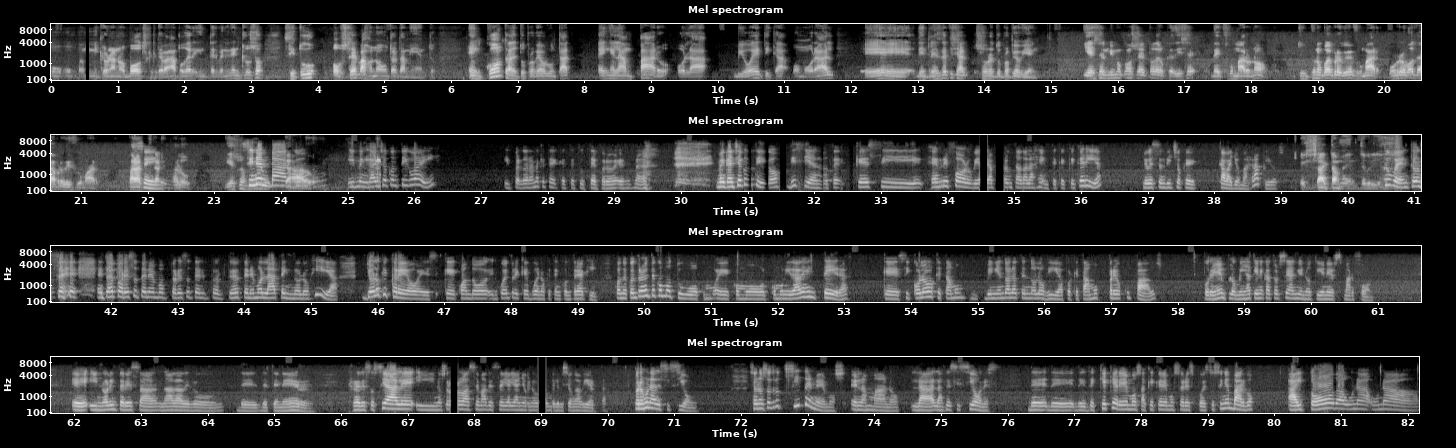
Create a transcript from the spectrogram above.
micro nanobots que te van a poder intervenir incluso si tú observas o no un tratamiento en contra de tu propia voluntad en el amparo o la bioética o moral eh, de inteligencia artificial sobre tu propio bien. Y es el mismo concepto de lo que dice de fumar o no. Tú, no puedes prohibir fumar. Un robot te va a prohibir fumar para sí. tu salud. Y eso Sin embargo, y me engancho contigo ahí, y perdóname que te, que te tuté, pero es una... me enganché contigo diciéndote que si Henry Ford hubiera preguntado a la gente qué quería, le hubiesen dicho que caballos más rápidos. Exactamente, brillante. Tú ves, entonces, entonces por eso tenemos, por eso, tenemos la tecnología. Yo lo que creo es que cuando encuentro, y qué bueno que te encontré aquí, cuando encuentro gente como tú, o como, eh, como comunidades enteras, que psicólogos que estamos viniendo a la tecnología porque estamos preocupados. Por ejemplo, mi hija tiene 14 años y no tiene smartphone. Eh, y no le interesa nada de, lo, de, de tener redes sociales y nosotros hace más de seis años que no vemos televisión abierta. Pero es una decisión. O sea, nosotros sí tenemos en las manos las decisiones de, de, de, qué queremos, a qué queremos ser expuestos. Sin embargo, hay toda una, una,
